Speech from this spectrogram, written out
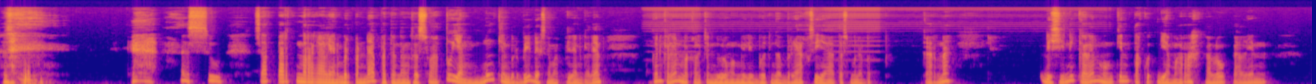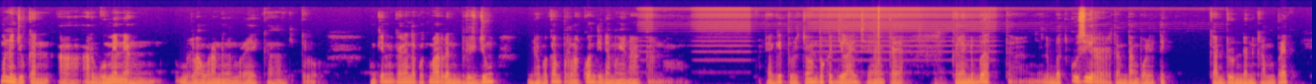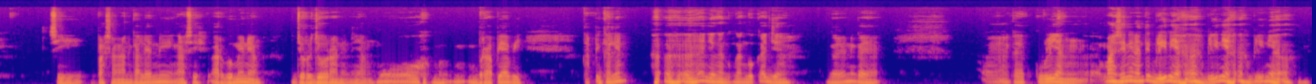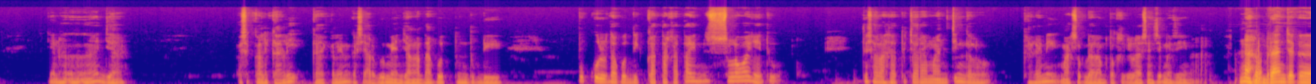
su saat partner kalian berpendapat tentang sesuatu yang mungkin berbeda sama pilihan kalian mungkin kalian bakal cenderung memilih buat nggak bereaksi ya atas pendapat. Karena di sini kalian mungkin takut dia marah kalau kalian menunjukkan uh, argumen yang berlawanan dengan mereka gitu loh. Mungkin kalian takut marah dan berujung mendapatkan perlakuan tidak mengenakan. Kayak gitu contoh kecil aja kayak kalian debat debat kusir tentang politik kadrun dan kampret. Si pasangan kalian nih ngasih argumen yang jor-joran yang wow berapi-api. Tapi kalian aja ngangguk-ngangguk aja. Kalian ini kayak eh, kayak kuli yang mas ini nanti beli ini ya beli ini ya beli ini ya jangan hehehe aja. Sekali-kali kayak kalian kasih argumen jangan takut untuk dipukul takut dikata-katain slow aja itu. Itu salah satu cara mancing kalau kalian nih masuk dalam toxic relationship gak sih? Nah, nah beranjak ke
